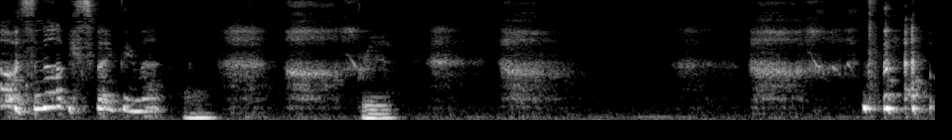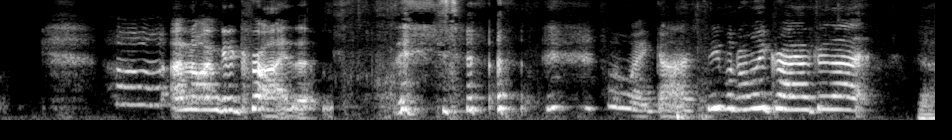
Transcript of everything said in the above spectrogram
I was not expecting that. Breathe. I don't know. I'm gonna cry. Oh my gosh. People normally cry after that. Yeah.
